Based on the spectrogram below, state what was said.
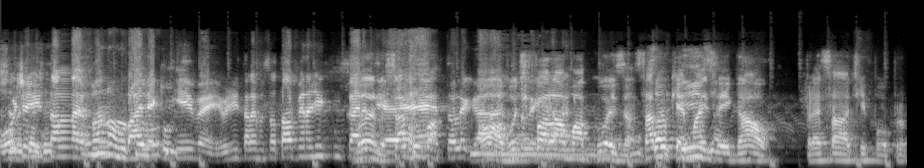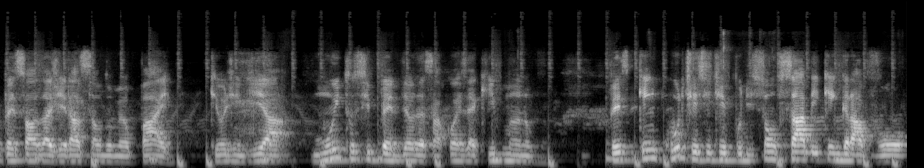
Hoje que a gente tá levando Não, um baile tô- aqui, hein, velho. Hoje a gente tá levando, só tava vendo a gente com cara Mano, de sabe é, uma- tô ligado. Ó, vou tô te ligado. falar uma coisa. Sabe Só o que é mais legal para essa, tipo, pro pessoal da geração do meu pai, que hoje em dia muito se perdeu dessa coisa é que, mano, quem curte esse tipo de som sabe quem gravou,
